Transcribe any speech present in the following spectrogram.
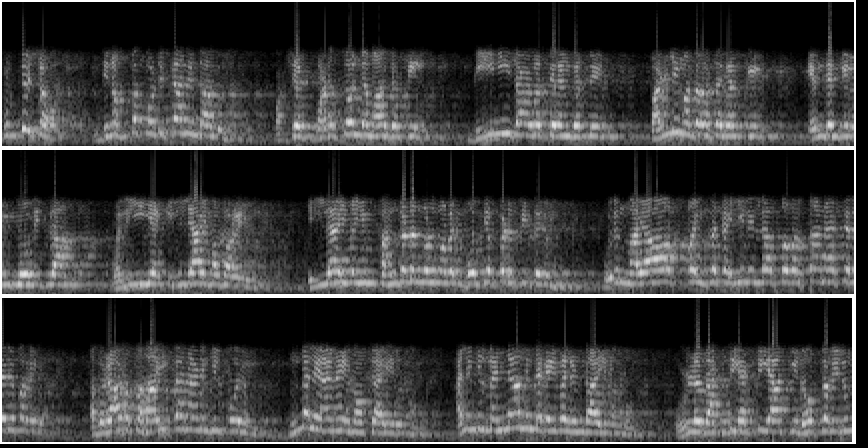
ഫുഡ് ഷോ ഇതിനൊക്കെ കൊടുക്കാനുണ്ടാകും. പക്ഷെ പടത്തോന്റെ മാർഗത്തിൽ ദീനീ രംഗത്ത് പള്ളി മദ്രസകൾക്ക് എന്തെങ്കിലും ചോദിച്ച വലിയ ഇല്ലായ്മ പറയും. ഇല്ലായ്മയും സങ്കടങ്ങളും അവർ ബോധ്യപ്പെടുത്തി തരും ഒരു നയാ പൈസ കയ്യിലില്ലാത്ത വർത്താനാ ചിലർ പറയാം അതൊരാളെ സഹായിക്കാനാണെങ്കിൽ പോലും ഇന്നലെ ആനെ നോക്കായിരുന്നു. അല്ലെങ്കിൽ മെഞ്ഞാമിന്റെ കൈവലുണ്ടായിരുന്നു ഉള്ളത് അട്ടി അട്ടിയാക്കി ലോക്കറിലും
